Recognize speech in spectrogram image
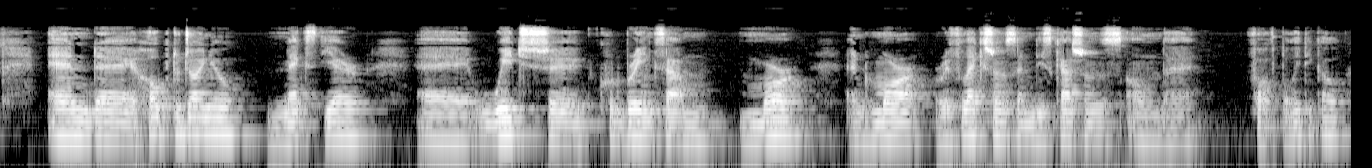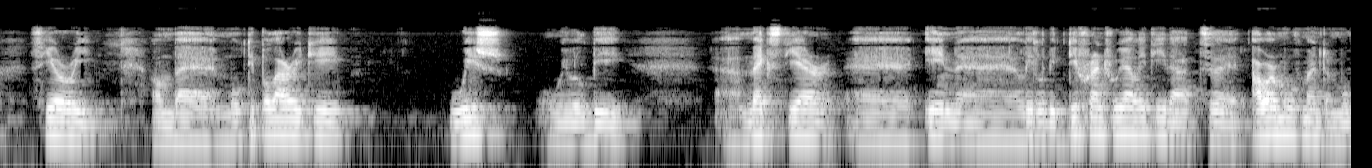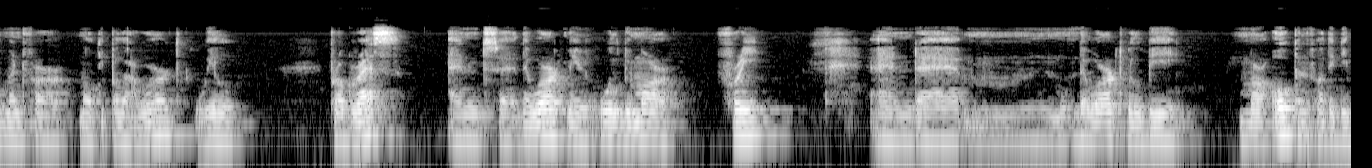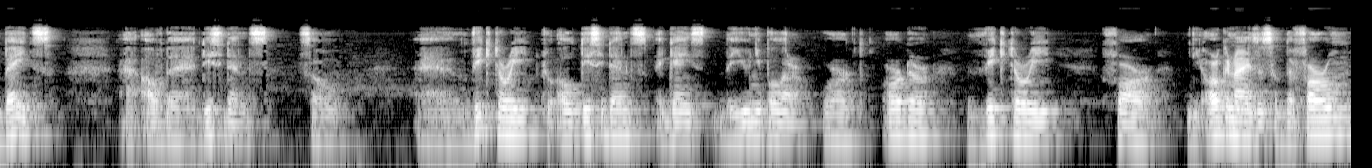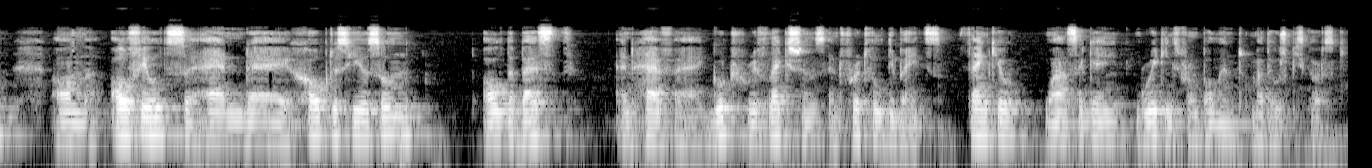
and uh, hope to join you next year uh, which uh, could bring some more and more reflections and discussions on the fourth political theory on the multipolarity which we will be uh, next year uh, in a little bit different reality that uh, our movement and movement for multipolar world will progress and uh, the world will be more free and um, the world will be more open for the debates uh, of the dissidents. So uh, victory to all dissidents against the unipolar world order victory for the organizers of the forum on all fields and uh, hope to see you soon. All the best and have uh, good reflections and fruitful debates. Thank you once again. Greetings from Poland, Mateusz Piskorski.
